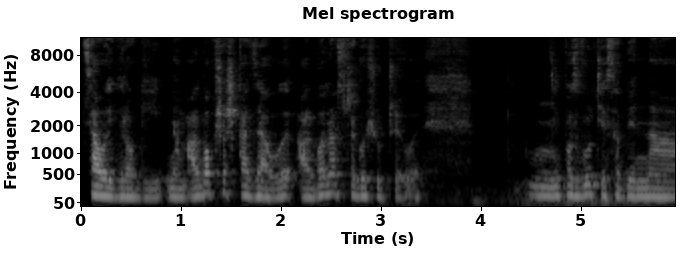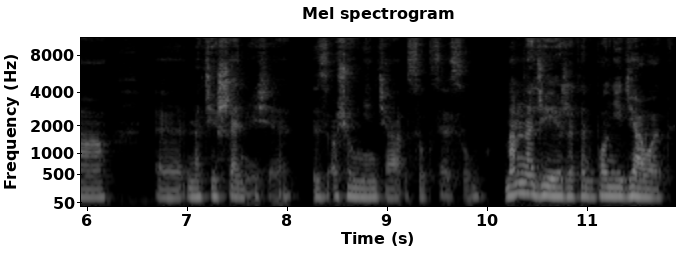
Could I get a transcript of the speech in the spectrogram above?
całej drogi nam albo przeszkadzały, albo nas czegoś uczyły. Mm, Pozwólcie sobie na, e, na cieszenie się z osiągnięcia sukcesu. Mam nadzieję, że ten poniedziałek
